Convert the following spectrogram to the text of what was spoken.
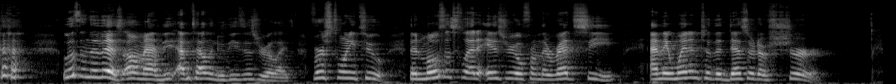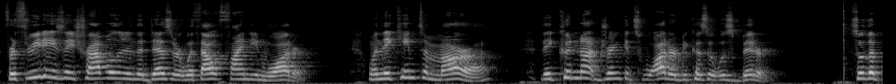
Listen to this. Oh man, the, I'm telling you, these Israelites. Verse 22. Then Moses led Israel from the Red Sea, and they went into the desert of Shur. For three days they traveled in the desert without finding water. When they came to Marah, they could not drink its water because it was bitter. So the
